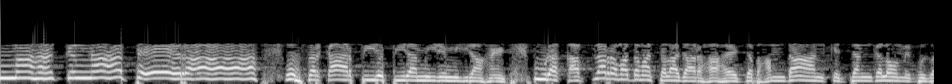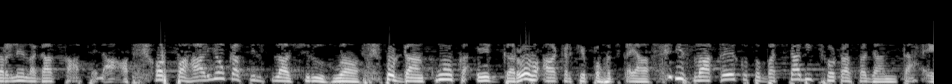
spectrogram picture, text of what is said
مہکنا تیرا۔ وہ سرکار پیرے پیرا میرے میرا ہیں۔ پورا قافلہ روا دما چلا جا رہا ہے۔ جب ہمدان کے جنگلوں میں گزرنے لگا قافلہ اور پہاڑیوں کا سلسلہ شروع ہوا تو ڈاکوؤں کا ایک گروہ آ کر کے پہنچ گیا۔ اس واقعے کو تو بچہ بھی چھوٹا سا جانتا ہے۔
